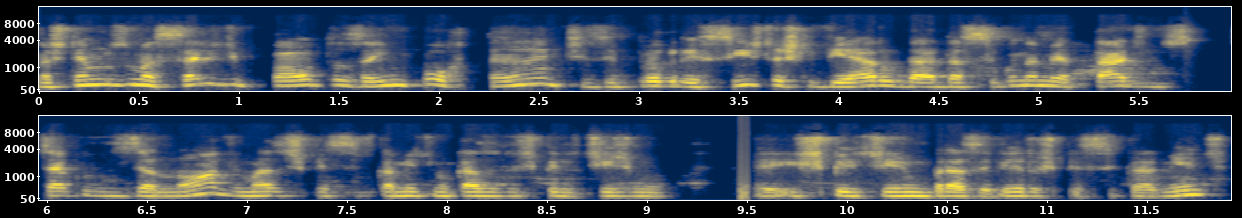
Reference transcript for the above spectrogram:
nós temos uma série de pautas importantes e progressistas que vieram da, da segunda metade do século XIX, mais especificamente no caso do espiritismo, eh, espiritismo brasileiro especificamente,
